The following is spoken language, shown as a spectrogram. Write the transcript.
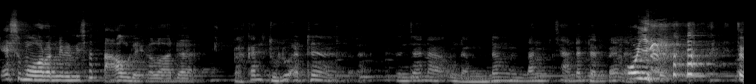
kayak semua orang Indonesia tahu deh kalau ada. bahkan dulu ada rencana undang-undang tentang santet dan pelet Oh iya. Tuh,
